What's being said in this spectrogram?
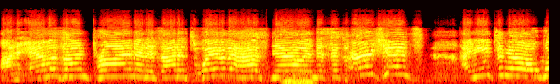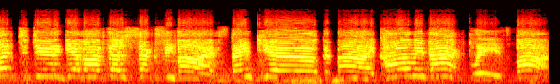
on Amazon Prime and it's on its way to the house now, and this is urgent! I need to know what to do to give off those sexy vibes. Thank you. Goodbye. Call me back, please. Bye.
